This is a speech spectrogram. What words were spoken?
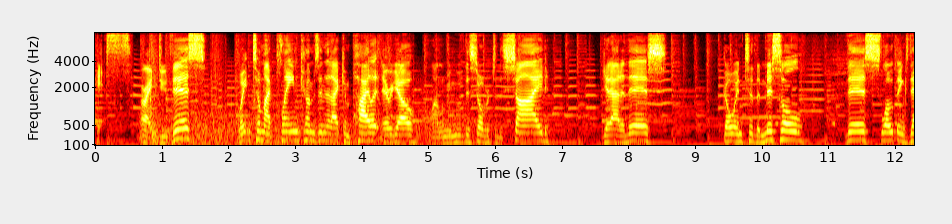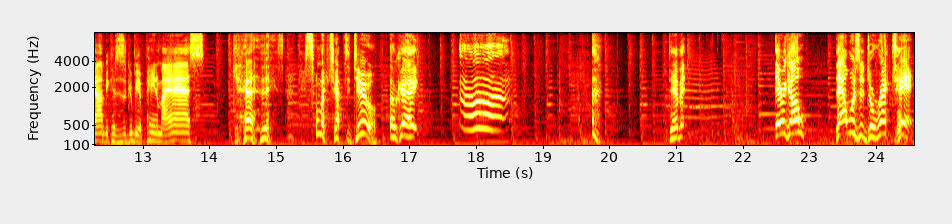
piss. All right, do this. Wait until my plane comes in that I can pilot. There we go. On, let me move this over to the side. Get out of this. Go into the missile this, slow things down because this is gonna be a pain in my ass. Get out of this. There's so much you have to do. Okay. Uh, damn it. There we go. That was a direct hit.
